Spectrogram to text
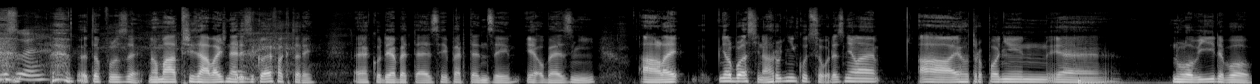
pulzuje. to pulzuje. No má tři závažné rizikové faktory, jako diabetes, hypertenzi, je obézní, ale měl bolesti na hrudníku, jsou odeznělé a jeho troponin je nulový nebo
